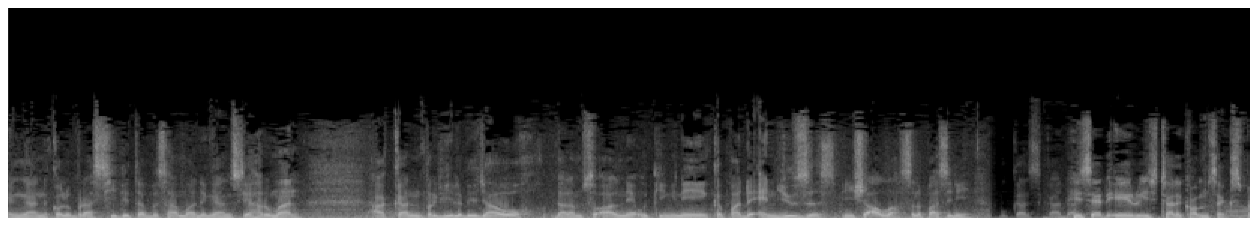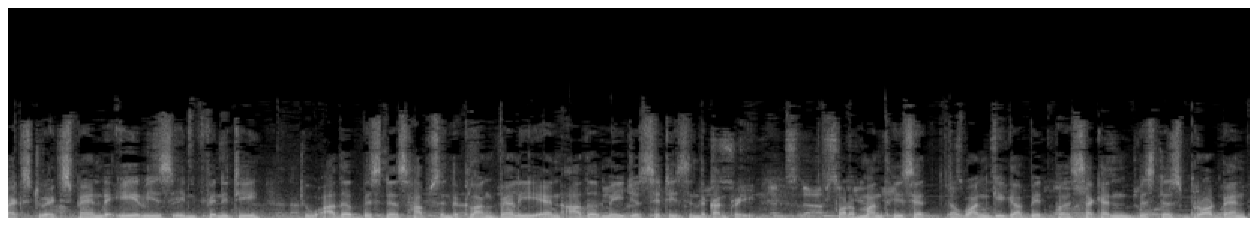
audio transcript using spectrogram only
dengan kolaborasi kita bersama dengan Setia Haruman akan pergi lebih jauh dalam soal networking ini kepada end users insya-Allah selepas ini. He said Aries Telecoms expects to expand Aries Infinity to other business hubs in the Klang Valley and other major cities in the country. For a month, he said, the 1 gigabit per second business broadband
